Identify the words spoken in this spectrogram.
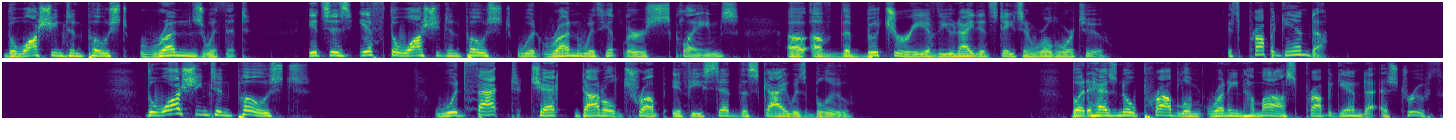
The Washington Post runs with it. It's as if the Washington Post would run with Hitler's claims of, of the butchery of the United States in World War II. It's propaganda. The Washington Post would fact check Donald Trump if he said the sky was blue but has no problem running Hamas propaganda as truth.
